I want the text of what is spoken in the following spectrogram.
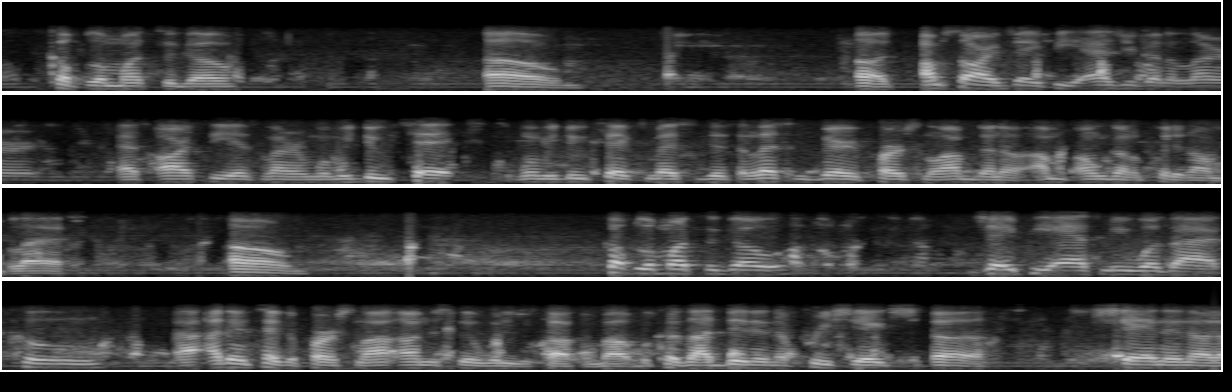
a couple of months ago. Um, uh, I'm sorry, JP. As you're gonna learn, as RC has learned, when we do text, when we do text messages, unless it's very personal, I'm gonna I'm I'm gonna put it on blast. Um, a couple of months ago, JP asked me, was I a coon? I, I didn't take it personal. I understood what he was talking about because I didn't appreciate uh, Shannon uh,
